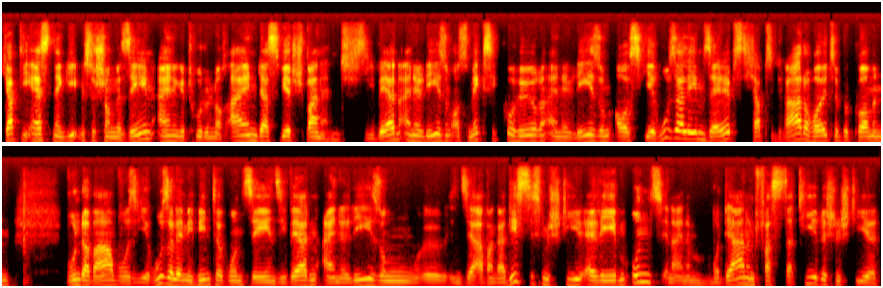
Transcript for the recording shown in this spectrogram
Ich habe die ersten Ergebnisse schon gesehen, einige trudeln noch ein, das wird spannend. Sie werden eine Lesung aus Mexiko hören, eine Lesung aus Jerusalem selbst. Ich habe sie gerade heute bekommen wunderbar, wo Sie Jerusalem im Hintergrund sehen. Sie werden eine Lesung äh, in sehr avantgardistischem Stil erleben und in einem modernen, fast satirischen Stil.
